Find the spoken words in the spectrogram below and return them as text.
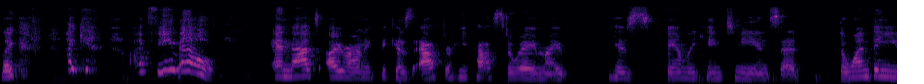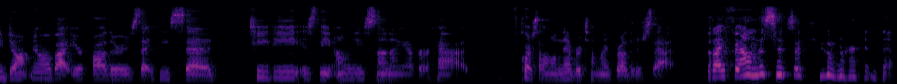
Like, I can't, I'm female. And that's ironic because after he passed away, my his family came to me and said, The one thing you don't know about your father is that he said, TD is the only son I ever had. Of course, I will never tell my brothers that, but I found the sense of humor in that.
